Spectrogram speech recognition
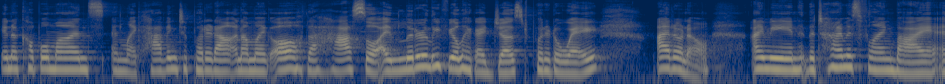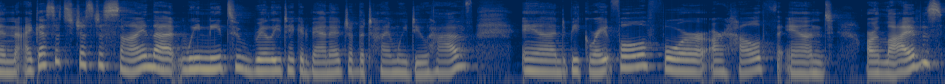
in a couple months and like having to put it out. And I'm like, oh, the hassle. I literally feel like I just put it away. I don't know. I mean, the time is flying by, and I guess it's just a sign that we need to really take advantage of the time we do have and be grateful for our health and our lives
